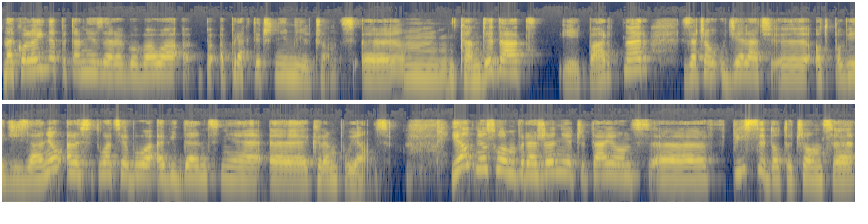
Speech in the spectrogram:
Na kolejne pytanie zareagowała praktycznie milcząc. Kandydat jej partner, zaczął udzielać e, odpowiedzi za nią, ale sytuacja była ewidentnie e, krępująca. Ja odniosłam wrażenie, czytając e, wpisy dotyczące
